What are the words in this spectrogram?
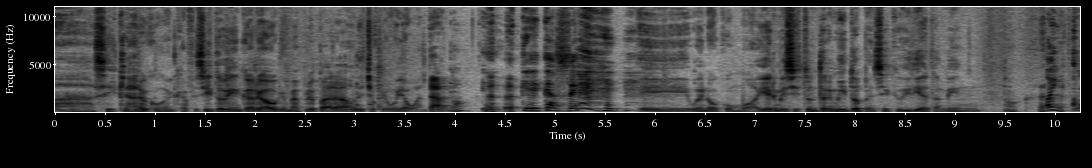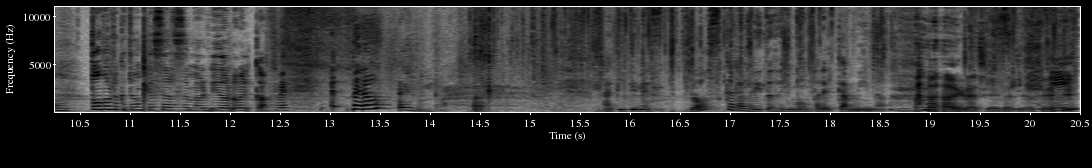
Ah, sí, claro, con el cafecito bien cargado que me has preparado. De hecho, que voy a aguantar, ¿no? ¿Qué café? Eh, bueno, como ayer me hiciste un termito, pensé que hoy día también, ¿no? Ay, con todo lo que tengo que hacer se me olvidó lo del café. Eh, Pero... eh, Aquí tienes dos caramelitos de limón para el camino. gracias, Sí, gracias. Y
